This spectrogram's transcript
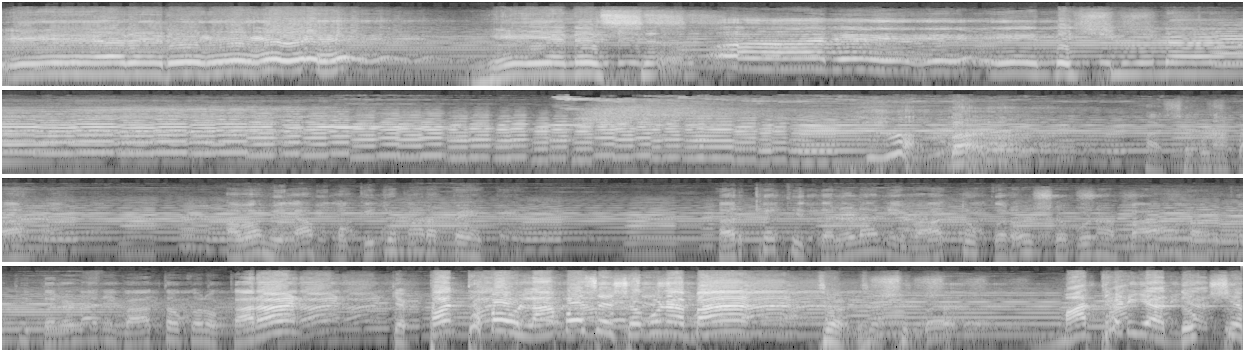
કે અરે રે હે ને સારે દશુના હા સુગણા બા આવા વિલાપ મૂકી દો મારા પેટ હરખેથી દરડાની વાતો કરો સગુણા બા હરખેથી દરડાની વાતો કરો. કારણ કે પંથ બહુ લાંબો છે સગુણા બા. માથડિયા દુખશે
